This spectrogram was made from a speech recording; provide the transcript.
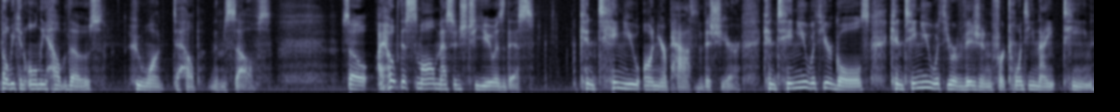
But we can only help those who want to help themselves. So I hope this small message to you is this continue on your path this year. Continue with your goals. Continue with your vision for 2019.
